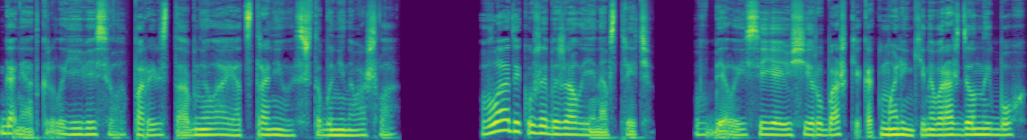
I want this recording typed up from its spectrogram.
Ганя открыла ей весело, порывисто обняла и отстранилась, чтобы Нина вошла. Владик уже бежал ей навстречу, в белой сияющей рубашке, как маленький новорожденный бог.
